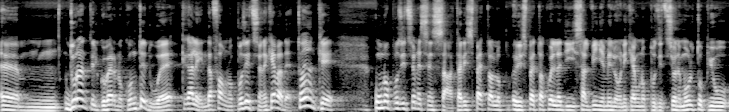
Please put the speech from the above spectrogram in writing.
ehm, durante il governo Conte 2 Calenda fa un'opposizione che aveva detto è anche un'opposizione sensata rispetto, rispetto, a quella di Salvini e Meloni, che è un'opposizione molto più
